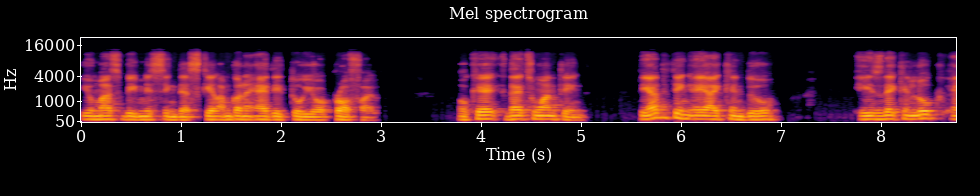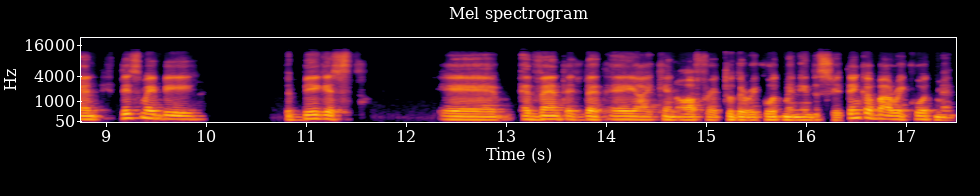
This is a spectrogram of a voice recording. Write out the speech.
you must be missing that skill. I'm going to add it to your profile. Okay, that's one thing. The other thing AI can do is they can look, and this may be the biggest uh, advantage that AI can offer to the recruitment industry. Think about recruitment.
